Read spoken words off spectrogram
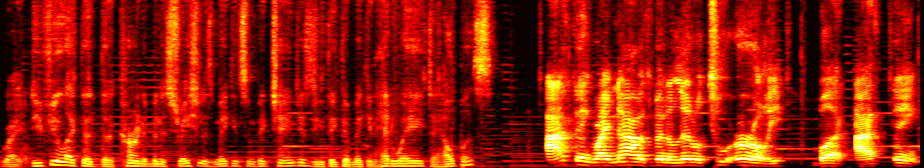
Right. Do you feel like the, the current administration is making some big changes? Do you think they're making headway to help us? I think right now it's been a little too early, but I think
